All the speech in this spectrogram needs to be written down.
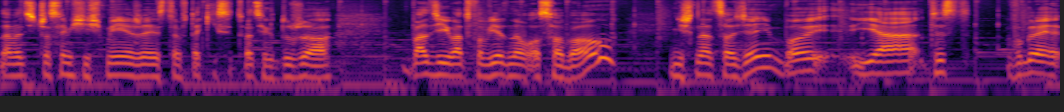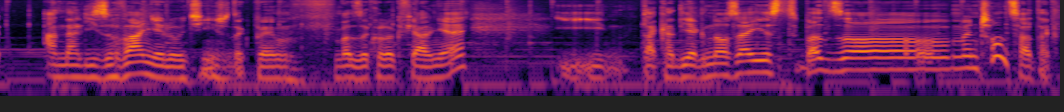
nawet czasami się śmieję, że jestem w takich sytuacjach dużo bardziej łatwowiedną osobą niż na co dzień, bo ja to jest w ogóle analizowanie ludzi, że tak powiem bardzo kolokwialnie. I taka diagnoza jest bardzo męcząca tak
